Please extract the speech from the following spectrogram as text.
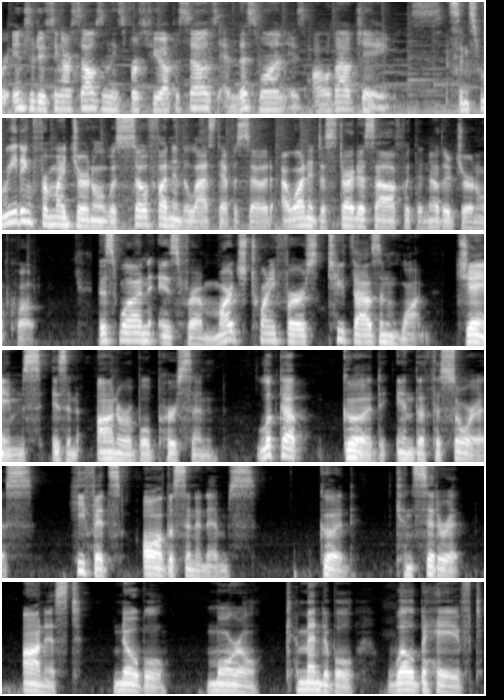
We're introducing ourselves in these first few episodes, and this one is all about James. Since reading from my journal was so fun in the last episode, I wanted to start us off with another journal quote. This one is from March 21st, 2001. James is an honorable person. Look up good in the thesaurus. He fits all the synonyms good, considerate, honest, noble, moral, commendable, well behaved,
